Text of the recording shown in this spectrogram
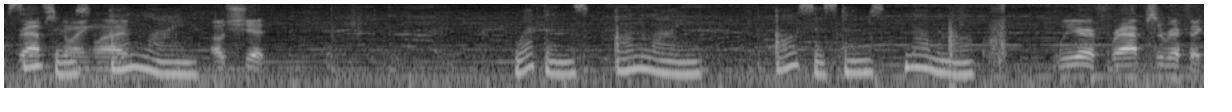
Fraps Sensors going live. online. Oh shit. Weapons online. All systems nominal. We are frapserific.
